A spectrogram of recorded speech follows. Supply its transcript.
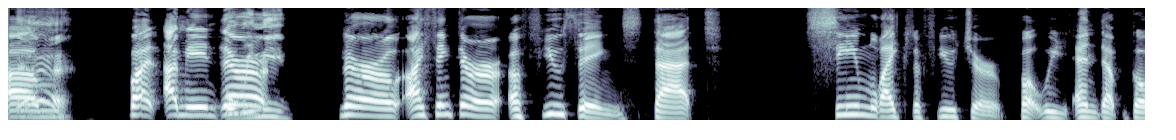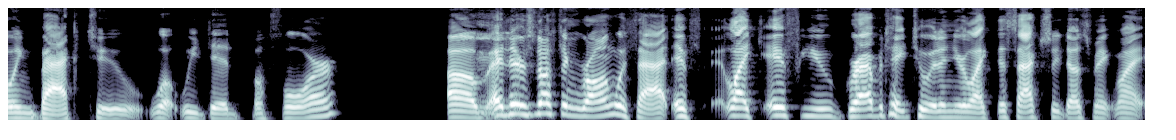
Um yeah, but I mean there are need there are I think there are a few things that seem like the future, but we end up going back to what we did before. Um, Mm. and there's nothing wrong with that. If like if you gravitate to it and you're like, this actually does make my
